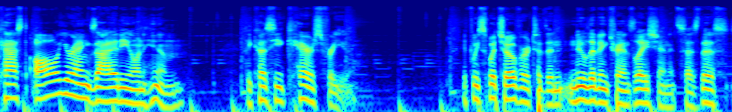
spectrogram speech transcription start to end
Cast all your anxiety on Him because He cares for you. If we switch over to the New Living Translation, it says this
